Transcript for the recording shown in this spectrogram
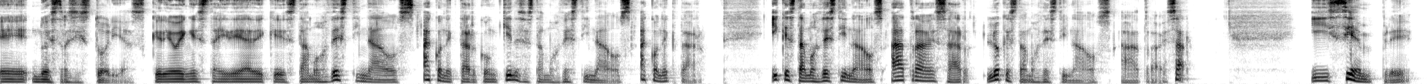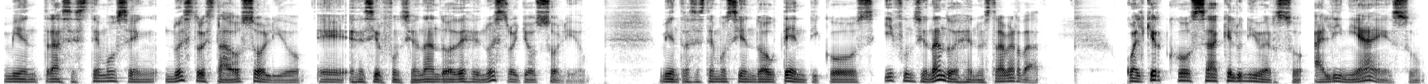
eh, nuestras historias. Creo en esta idea de que estamos destinados a conectar con quienes estamos destinados a conectar y que estamos destinados a atravesar lo que estamos destinados a atravesar. Y siempre, mientras estemos en nuestro estado sólido, eh, es decir, funcionando desde nuestro yo sólido, mientras estemos siendo auténticos y funcionando desde nuestra verdad, cualquier cosa que el universo alinee a eso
